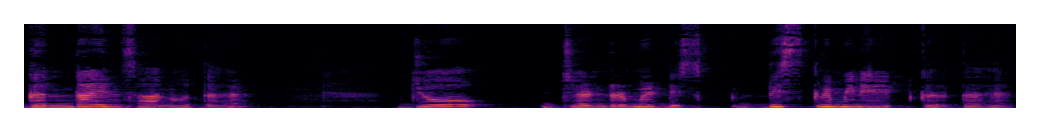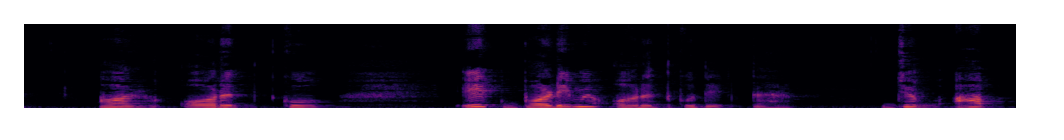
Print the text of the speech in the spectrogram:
गंदा इंसान होता है जो जेंडर में डिस्क्रिमिनेट करता है और औरत को, एक बॉडी में औरत को देखता है। जब आप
